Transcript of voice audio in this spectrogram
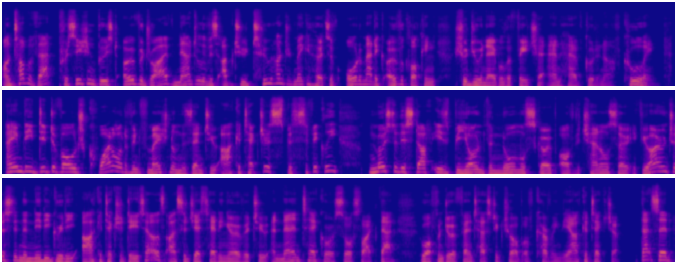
On top of that, Precision Boost Overdrive now delivers up to 200 MHz of automatic overclocking should you enable the feature and have good enough cooling. AMD did divulge quite a lot of information on the Zen 2 architecture specifically. Most of this stuff is beyond the normal scope of the channel, so if you are interested in the nitty gritty architecture details, I suggest heading over to AnandTech or a source like that, who often do a fantastic job of covering the architecture. That said,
